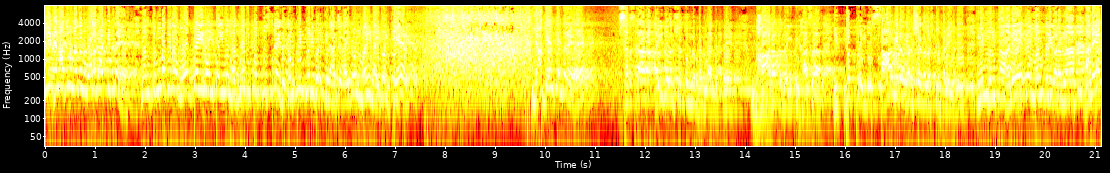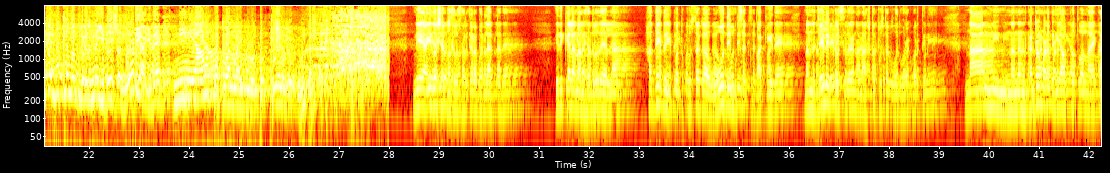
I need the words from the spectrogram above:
ನೀವೇನಾದ್ರೂ ನನ್ನನ್ನು ಒಳಗಾಕಿದ್ರೆ ನಾನು ತುಂಬಾ ದಿನ ಓದ್ದೇ ಇರುವಂತ ಇನ್ನೊಂದು ಹದಿನೈದು, ಇಪ್ಪತ್ತು ಪುಸ್ತಕ ಇದೆ ಕಂಪ್ಲೀಟ್ ಮಾಡಿ ಬರ್ತೀನಿ. ಆಚೆಗೆ I don't mind I don't care ಯಾಕೆ ಅಂತಂದ್ರೆ ಸರ್ಕಾರ ಐದು ವರ್ಷಕ್ಕೊಮ್ಮೆ ಬದಲಾಗುತ್ತೆ. ಭಾರತದ ಇತಿಹಾಸ ಇಪ್ಪತ್ತೈದು ಸಾವಿರ ವರ್ಷಗಳಷ್ಟು ಹಳೆಯದು. ನಿಮ್ಮಂತ ಅನೇಕ ಮಂತ್ರಿಗಳನ್ನ, ಅನೇಕ ಮುಖ್ಯಮಂತ್ರಿಗಳನ್ನ ಈ ದೇಶ ನೋಡಿ ಆಗಿದೆ. ನೀನ್ಯಾವ ಯಾವ ಕೊತ್ವಾಲ್ ನಾಯಕರು ಅಂತ ಕೇಳಬೇಕು ಅಂತಷ್ಟೇ. ನೀ ಐದು ವರ್ಷಕ್ಕೊಂದ್ಸಲ ಸರ್ಕಾರ ಬದಲಾಗ್ತದೆ. ಇದಕ್ಕೆಲ್ಲ ನಾನು ಹೆದರೋದೇ ಇಲ್ಲ. ಹದಿನೈದು ಇಪ್ಪತ್ತು ಪುಸ್ತಕ ಓದಿ ಮುಗಿಸಕ್ ಬಾಕಿ ಇದೆ. ನನ್ನ ಜೈಲಿಗೆ ಕಳಿಸಿದ್ರೆ ನಾನು ಅಷ್ಟು ಪುಸ್ತಕ ಓದಿ ಹೊರಗೆ ಬರ್ತೀನಿ. ನಾನು ನನ್ನನ್ನು ಕಂಟ್ರೋಲ್ ಮಾಡಕ್ಕೆ ಯಾವ ಕೊತ್ವಲ್ ನಾಯಕ?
